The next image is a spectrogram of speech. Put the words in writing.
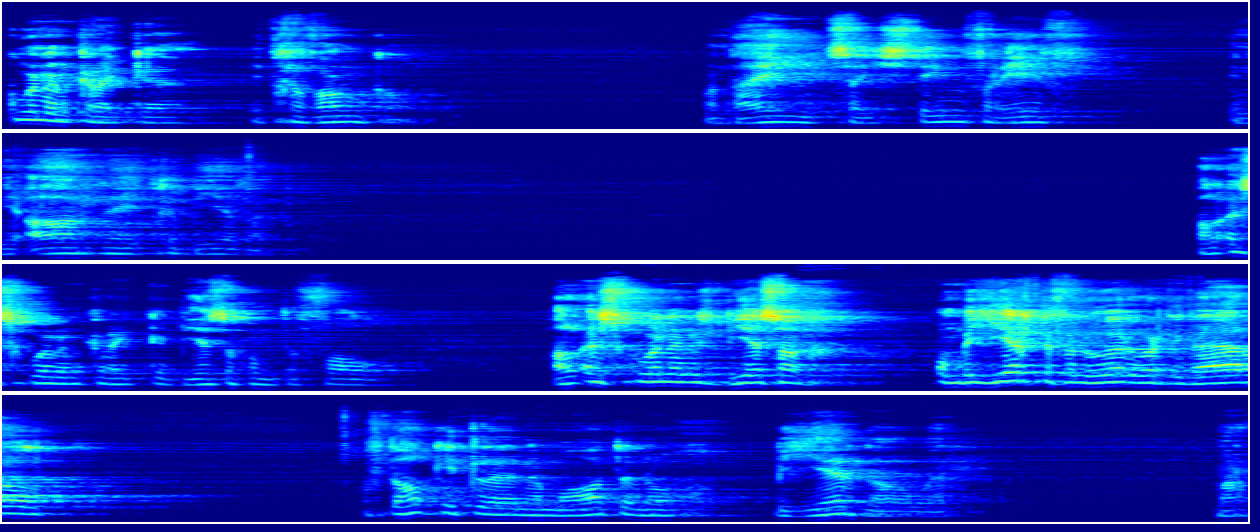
Koninkryke het gewankel. Want hy het sy stem verhef en die aarde het gebewe. Al is koninkryke besig om te val. Al is konings besig om beheer te verloor oor die wêreld Of dalk het hulle in 'n mate nog beheer daaroor. Maar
